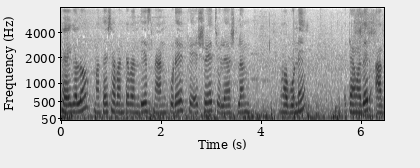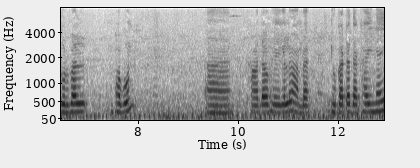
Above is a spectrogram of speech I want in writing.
হয়ে গেল, মাথায় সাবান টাবান দিয়ে স্নান করে ফ্রেশ হয়ে চলে আসলাম ভবনে। এটা আমাদের আগরবাল ভবন। খাওয়া দাওয়া হয়ে গেল, আমরা ঢোকাটা দেখাই নাই,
